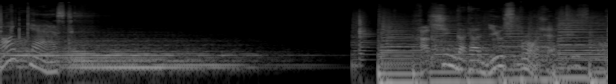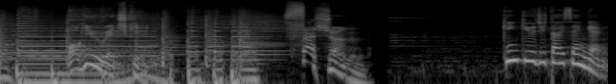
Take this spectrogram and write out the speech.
Podcast. 発信型ニュースプロジェクト。荻上チキ。セッション。緊急事態宣言。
